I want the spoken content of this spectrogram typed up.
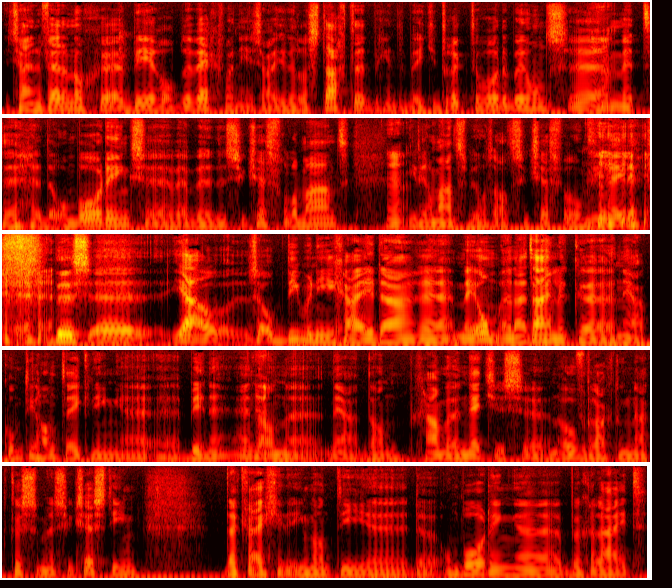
zijn er verder nog uh, beren op de weg? Wanneer zou je willen starten? Het begint een beetje druk te worden bij ons uh, ja. met uh, de onboardings. we hebben de succesvolle maand. Ja. Iedere maand is bij ons altijd succesvol om die reden. dus ja, zo op die manier ga je daar mee om. En uiteindelijk nou ja, komt die handtekening binnen. En dan, nou ja, dan gaan we netjes een overdracht doen naar het Customer Success Team. Daar krijg je iemand die de onboarding begeleidt.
